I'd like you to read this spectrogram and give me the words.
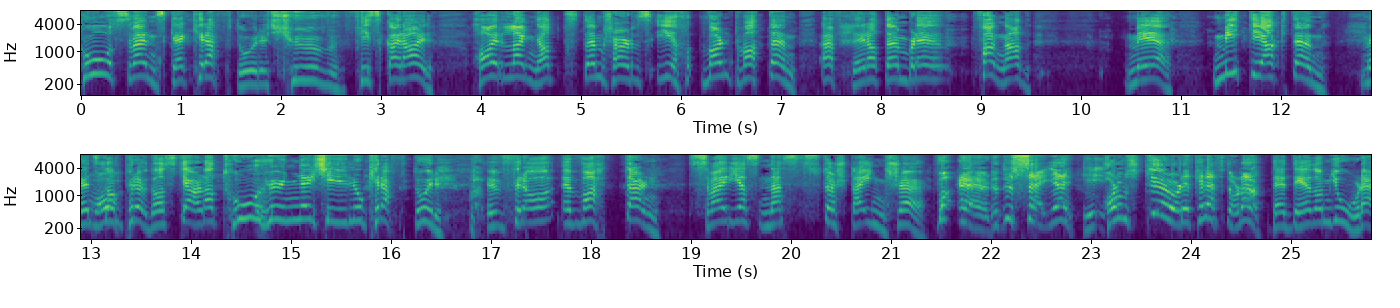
To svenske kreftortjuvfiskere har landet dem sjøls i varmt vann etter at de ble fanget med midt i jakten. Mens Hva? de prøvde å stjele 200 kilo kreftor fra Vattern, Sveriges nest største innsjø. Hva er det du sier?! Har de stjålet kreftene?! Det er det de gjorde.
